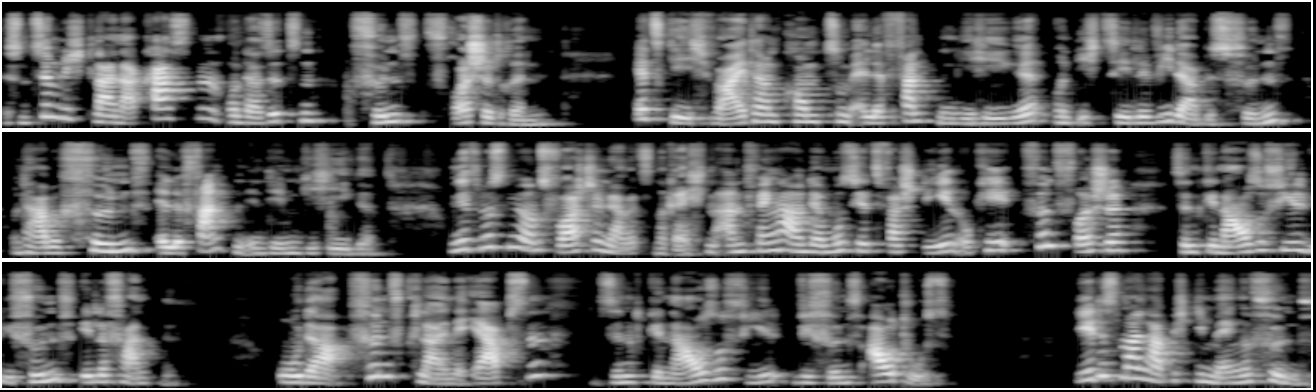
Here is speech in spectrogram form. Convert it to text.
Ist ein ziemlich kleiner Kasten und da sitzen fünf Frösche drin. Jetzt gehe ich weiter und komme zum Elefantengehege und ich zähle wieder bis fünf und habe fünf Elefanten in dem Gehege. Und jetzt müssen wir uns vorstellen, wir haben jetzt einen Rechenanfänger und der muss jetzt verstehen, okay, fünf Frösche sind genauso viel wie fünf Elefanten. Oder fünf kleine Erbsen sind genauso viel wie fünf Autos. Jedes Mal habe ich die Menge fünf.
